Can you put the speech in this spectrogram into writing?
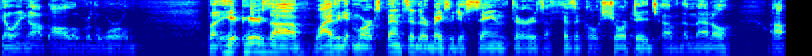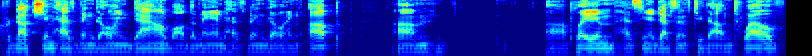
going up all over the world. But here, here's uh, why is it getting more expensive? They're basically just saying that there is a physical shortage of the metal. Uh, production has been going down while demand has been going up. Um, uh, palladium has seen a deficit since 2012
